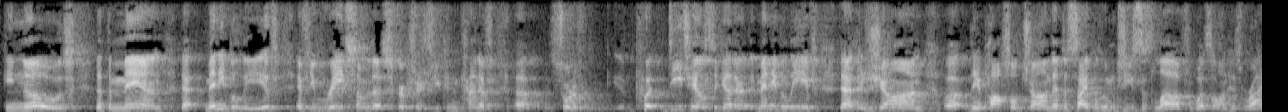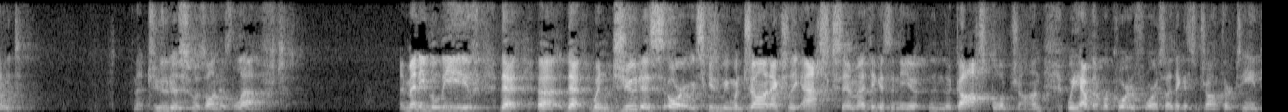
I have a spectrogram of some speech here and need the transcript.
He knows that the man that many believe, if you read some of the scriptures, you can kind of uh, sort of put details together. That many believe that John, uh, the Apostle John, the disciple whom Jesus loved, was on his right. and that Judas was on his left. And many believe that, uh, that when Judas, or excuse me, when John actually asks him, I think it's in the, in the Gospel of John, we have that recorded for us, I think it's in John 13.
